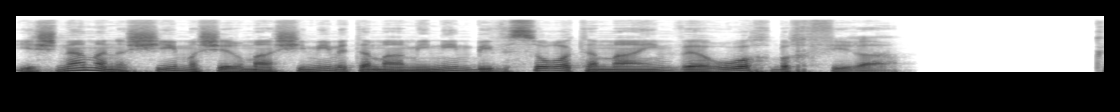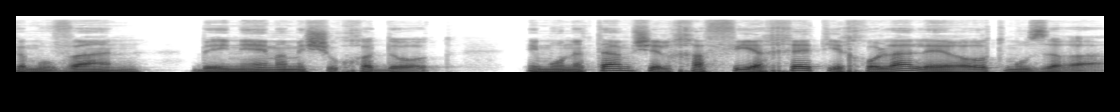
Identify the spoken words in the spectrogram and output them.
ישנם אנשים אשר מאשימים את המאמינים בבשורת המים והרוח בכפירה. כמובן, בעיניהם המשוחדות, אמונתם של חפי החטא יכולה להיראות מוזרה.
